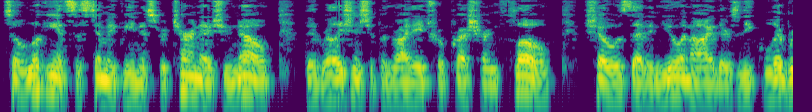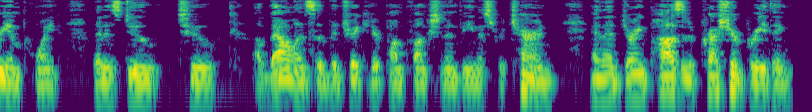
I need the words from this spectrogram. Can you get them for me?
So looking at systemic venous return, as you know, the relationship in right atrial pressure and flow shows that in you and I, there's an equilibrium point that is due to a balance of ventricular pump function and venous return. And then during positive pressure breathing,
